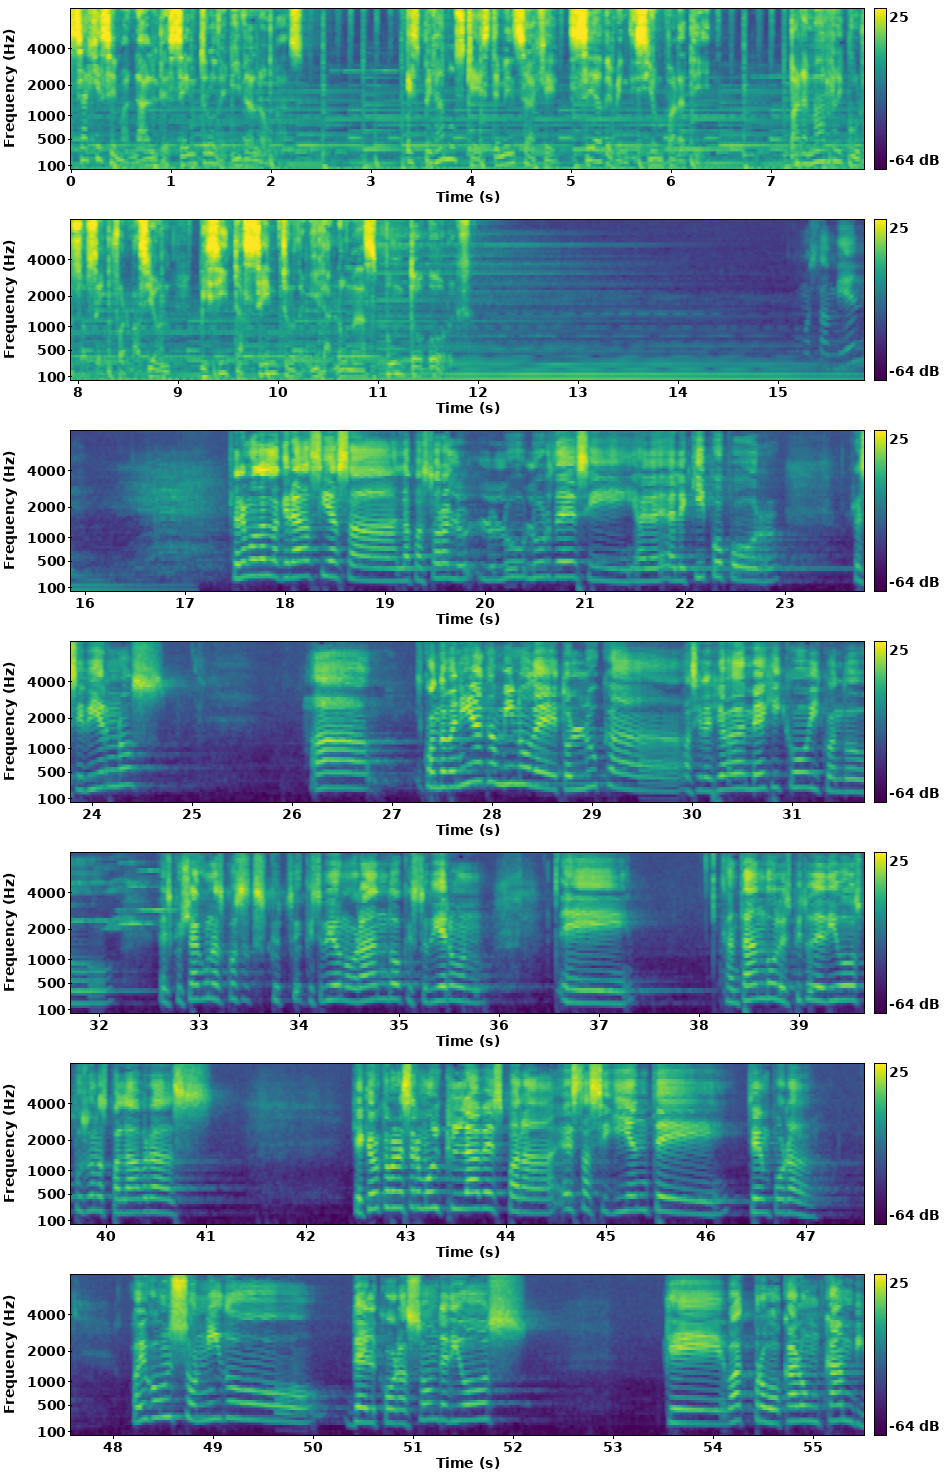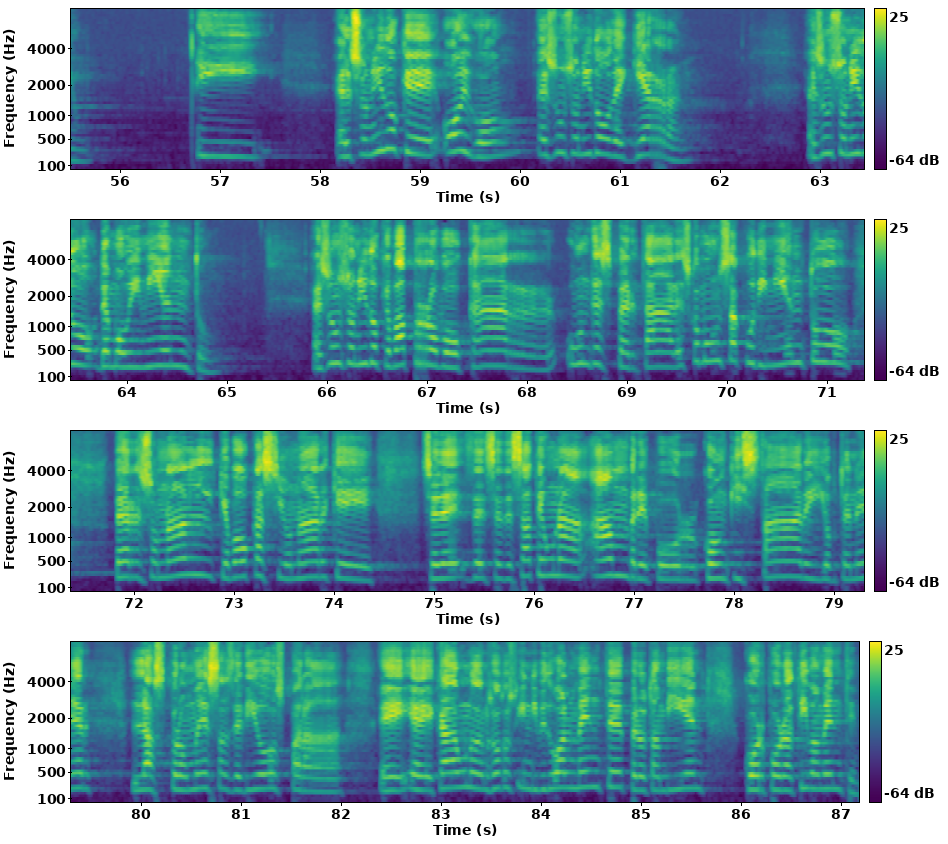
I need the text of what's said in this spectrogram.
mensaje semanal de Centro de Vida Lomas. Esperamos que este mensaje sea de bendición para ti. Para más recursos e información, visita centrodevidalomas.org. ¿Cómo están? ¿Bien? Queremos dar las gracias a la pastora Lulú Lourdes y al, equipo por recibirnos. Ah, cuando venía camino de Toluca hacia la Ciudad de México y cuando escuché algunas cosas que, estuvieron orando, que estuvieron eh, cantando, el Espíritu de Dios puso unas palabras que creo que van a ser muy claves para esta siguiente temporada. Oigo un sonido del corazón de Dios que va a provocar un cambio. Y el sonido que oigo es un sonido de guerra, es un sonido de movimiento, es un sonido que va a provocar un despertar, es como un sacudimiento personal que va a ocasionar que se, desate una hambre por conquistar y obtener las promesas de Dios para eh, eh, cada uno de nosotros individualmente, pero también corporativamente.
